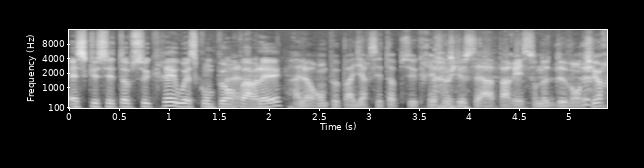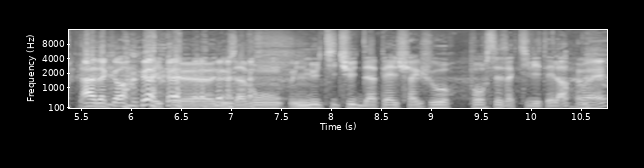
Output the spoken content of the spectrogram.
est-ce que c'est top secret ou est-ce qu'on peut en parler? Alors, on peut pas dire que c'est top secret parce que ça apparaît sur notre devanture Ah, d'accord. et que nous avons une multitude d'appels chaque jour pour ces activités-là. ouais.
